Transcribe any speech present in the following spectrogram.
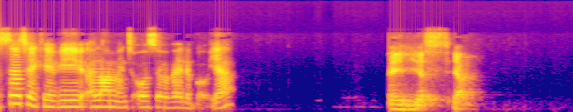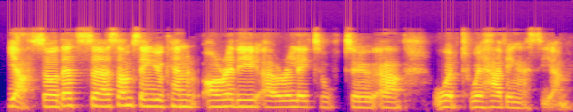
30 kV alignment also available. Yeah. Uh, yes. Yeah. Yeah. So that's uh, something you can already uh, relate to to what we're having as CM.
